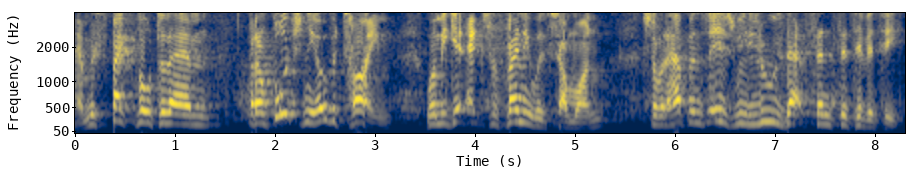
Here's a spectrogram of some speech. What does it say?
and respectful to them. But unfortunately, over time, when we get extra friendly with someone, so what happens is we lose that sensitivity.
